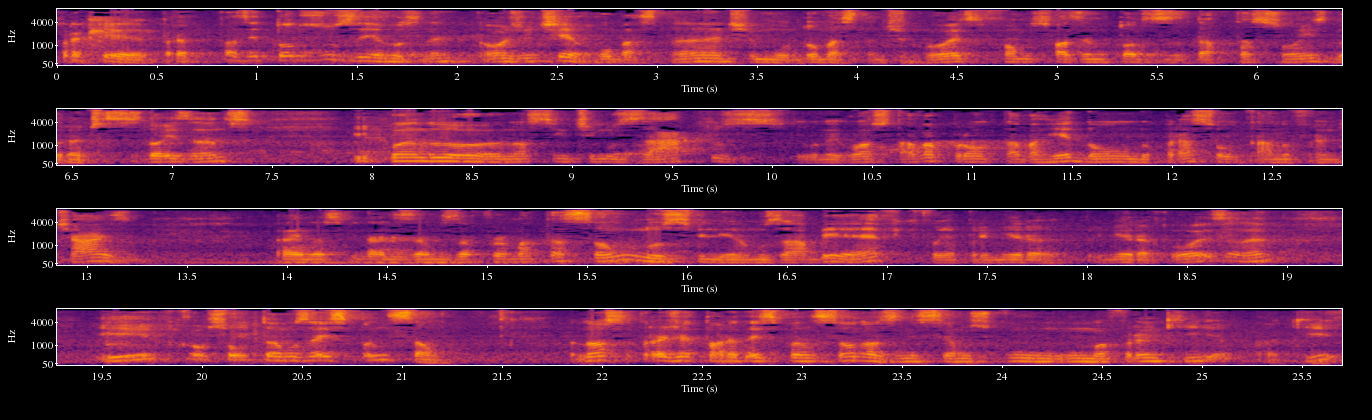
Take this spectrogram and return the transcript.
Para quê? Para fazer todos os erros, né? Então a gente errou bastante, mudou bastante coisa, fomos fazendo todas as adaptações durante esses dois anos. E quando nós sentimos aptos, o negócio estava pronto, estava redondo para soltar no franchising, aí nós finalizamos a formatação, nos filiamos à ABF, que foi a primeira, primeira coisa, né? E soltamos a expansão. Nossa trajetória da expansão, nós iniciamos com uma franquia aqui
